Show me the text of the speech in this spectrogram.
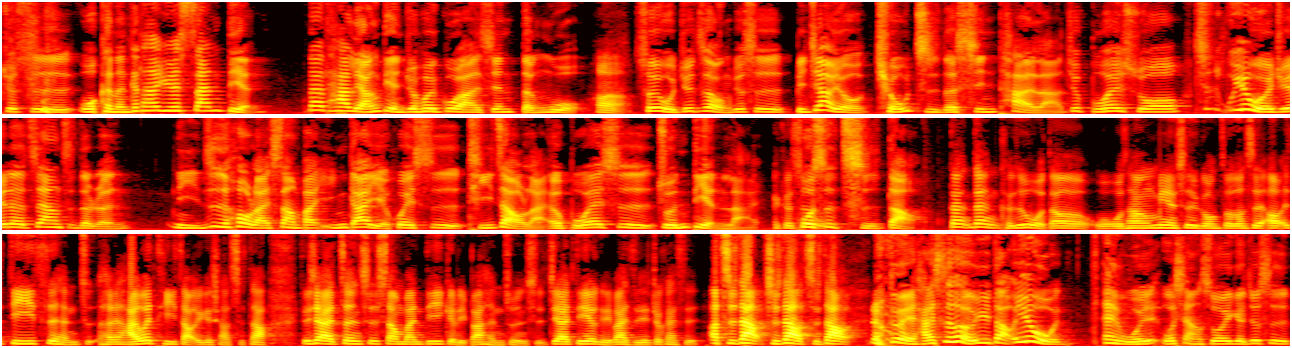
就是我可能跟他约三点，那他两点就会过来先等我，嗯。所以我觉得这种就是比较有求职的心态啦，就不会说，其实因为我觉得这样子的人，你日后来上班应该也会是提早来，而不会是准点来，欸可是或是迟到。但但可是我到我我常常面试工作都是哦，第一次很准很还会提早一个小时到，接下来正式上班第一个礼拜很准时，接下来第二个礼拜直接就开始啊迟到迟到迟到，对，还是会有遇到，因为我，哎、我我想说一个，就是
